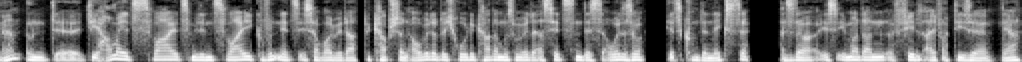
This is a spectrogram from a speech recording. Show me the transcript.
Ja? Und äh, die haben wir jetzt zwar jetzt mit den zwei gefunden, jetzt ist aber wieder der Kapstein auch wieder durch rote Karte, muss man wieder ersetzen. Das ist auch wieder so. Jetzt kommt der nächste. Also da ist immer dann, fehlt einfach diese, ja,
